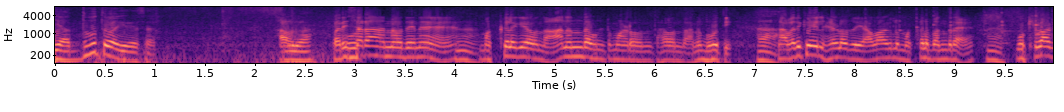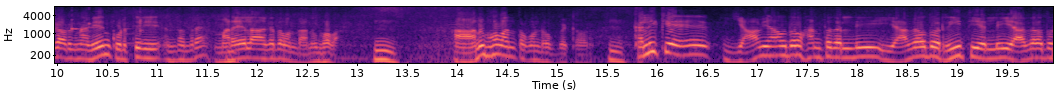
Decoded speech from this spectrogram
ಈ ಅದ್ಭುತವಾಗಿದೆ ಸರ್. ಹೌದಾ. ಪರಿಸರ ಅನ್ನೋದೇನೆ ಮಕ್ಕಳಿಗೆ ಒಂದು ಆನಂದ ಉಂಟು ಮಾಡುವಂತಹ ಒಂದು ಅನುಭೂತಿ. ನಾವ್ ಅದಕ್ಕೆ ಇಲ್ಲಿ ಹೇಳೋದು ಯಾವಾಗ್ಲೂ ಮಕ್ಕಳು ಬಂದ್ರೆ ಮುಖ್ಯವಾಗಿ ಅವ್ರಿಗೆ ನಾವೇನ್ ಕೊಡ್ತೀವಿ ಅಂತಂದ್ರೆ ಮರೆಯಲಾಗದ ಒಂದು ಅನುಭವ. ಆ ಅನುಭವನ ತಗೊಂಡು ಹೋಗ್ಬೇಕು ಅವರು. ಕಲಿಕೆ ಯಾವ್ಯಾವ್ದೋ ಹಂತದಲ್ಲಿ ಯಾವ್ಯಾವ್ದೋ ರೀತಿಯಲ್ಲಿ ಯಾವ್ಯಾವ್ದೋ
